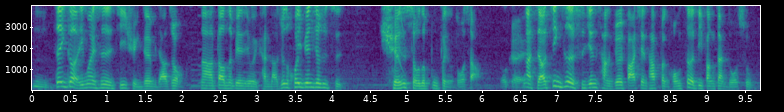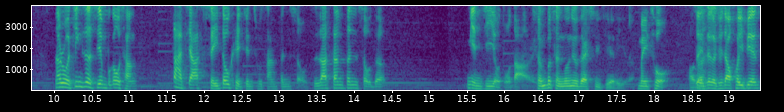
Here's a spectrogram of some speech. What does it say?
嗯，这个因为是肌群这边比较重，那到那边就会看到，就是灰边就是指全熟的部分有多少。OK，那只要静置的时间长，你就会发现它粉红色的地方占多数。那如果静置的时间不够长，大家谁都可以煎出三分熟，只是它三分熟的面积有多大而已。成不成功就在细节里了。没错，所以这个就叫灰边，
